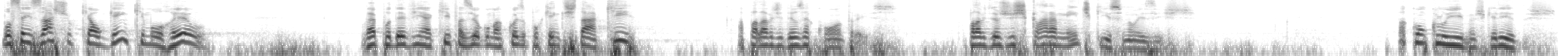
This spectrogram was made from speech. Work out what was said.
vocês acham que alguém que morreu vai poder vir aqui fazer alguma coisa por quem está aqui? A palavra de Deus é contra isso. A palavra de Deus diz claramente que isso não existe. Para concluir, meus queridos,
